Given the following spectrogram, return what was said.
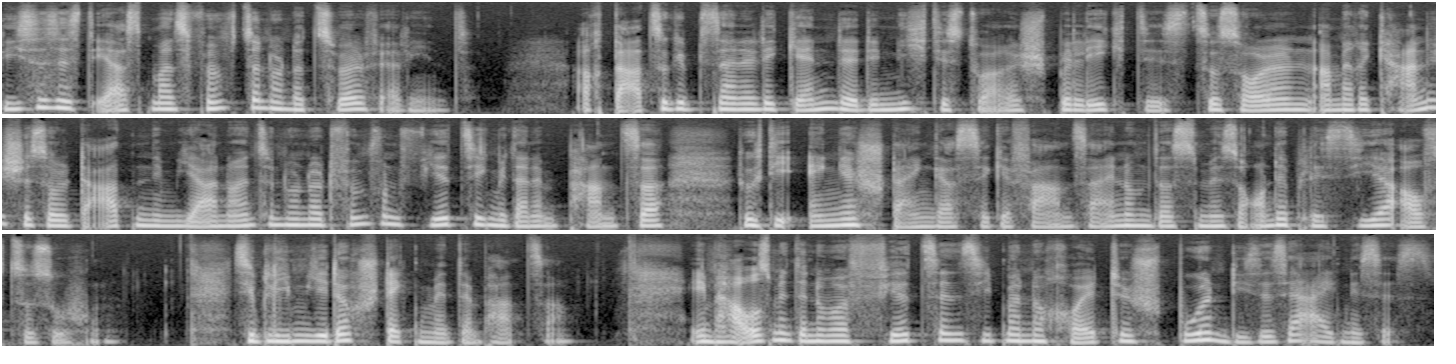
Dieses ist erstmals 1512 erwähnt. Auch dazu gibt es eine Legende, die nicht historisch belegt ist. So sollen amerikanische Soldaten im Jahr 1945 mit einem Panzer durch die enge Steingasse gefahren sein, um das Maison de Plaisir aufzusuchen. Sie blieben jedoch stecken mit dem Panzer. Im Haus mit der Nummer 14 sieht man noch heute Spuren dieses Ereignisses.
